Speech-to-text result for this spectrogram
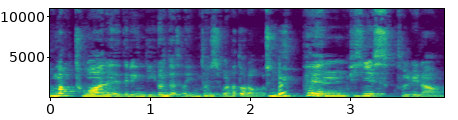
음악 좋아하는 이제 이런 데서 인턴십을 하더라고요. 지금 유펜 비즈니스 스쿨이랑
